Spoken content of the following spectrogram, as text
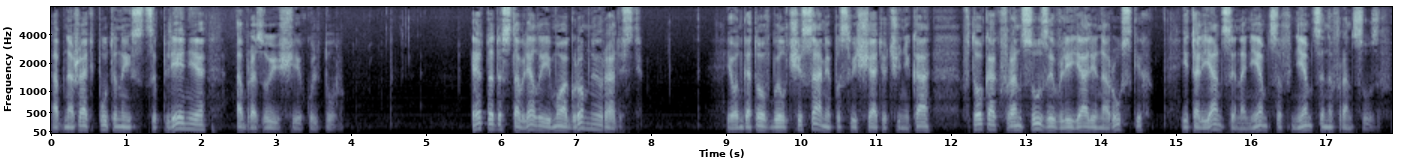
обнажать путанные сцепления, образующие культуру. Это доставляло ему огромную радость и он готов был часами посвящать ученика в то, как французы влияли на русских, итальянцы на немцев, немцы на французов.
